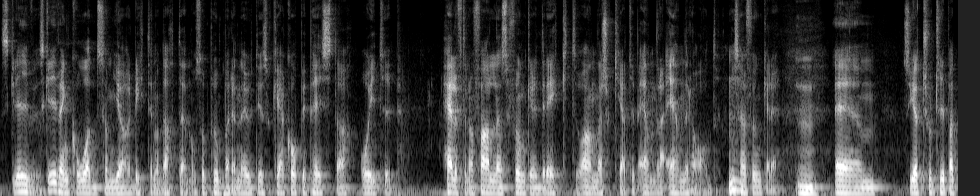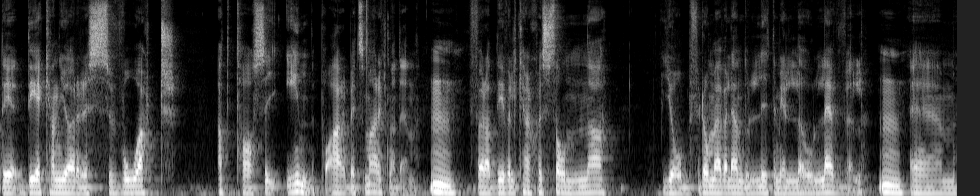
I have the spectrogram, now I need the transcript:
Skriv, skriv en kod som gör ditten och datten och så pumpar den ut det så kan jag copy-pasta och i typ hälften av fallen så funkar det direkt och annars så kan jag typ ändra en rad och sen funkar det. Ehm, så jag tror typ att det, det kan göra det svårt att ta sig in på arbetsmarknaden. För att det är väl kanske sådana jobb, för de är väl ändå lite mer low level. Ehm,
